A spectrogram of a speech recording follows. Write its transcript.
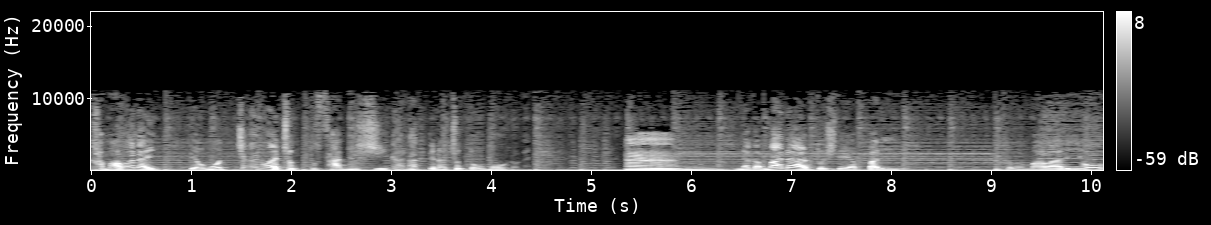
構わないって思っちゃうのはちょっと寂しいかなってのはちょっと思うのね、うん。うん、なんかマナーとしてやっぱりその周りを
